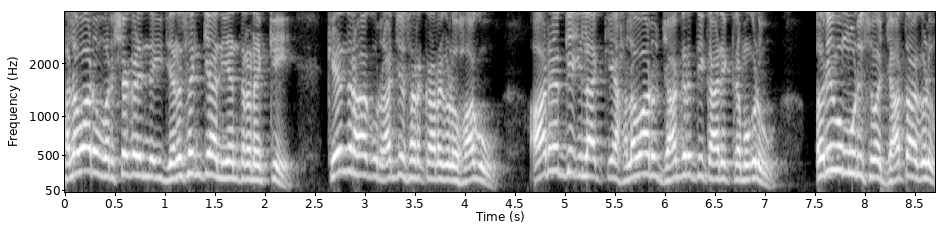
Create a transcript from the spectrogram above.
ಹಲವಾರು ವರ್ಷಗಳಿಂದ ಈ ಜನಸಂಖ್ಯಾ ನಿಯಂತ್ರಣಕ್ಕೆ ಕೇಂದ್ರ ಹಾಗೂ ರಾಜ್ಯ ಸರ್ಕಾರಗಳು ಹಾಗೂ ಆರೋಗ್ಯ ಇಲಾಖೆಯ ಹಲವಾರು ಜಾಗೃತಿ ಕಾರ್ಯಕ್ರಮಗಳು, ಅರಿವು ಮೂಡಿಸುವ ಜಾಥಾಗಳು,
